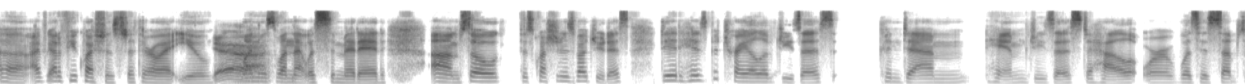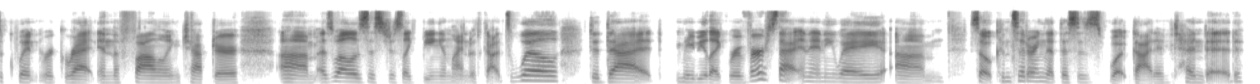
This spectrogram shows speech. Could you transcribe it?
uh, I've got a few questions to throw at you. Yeah. One was one that was submitted. Um, so this question is about Judas. Did his betrayal of Jesus condemn him, Jesus, to hell, or was his subsequent regret in the following chapter, um, as well as this just like being in line with God's will? Did that maybe like reverse that in any way? Um, so considering that this is what God intended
